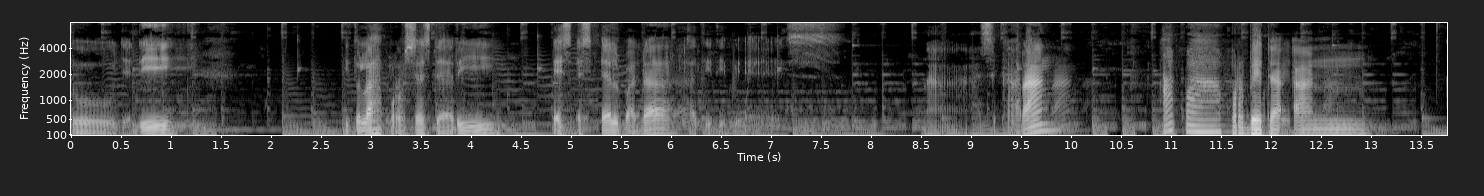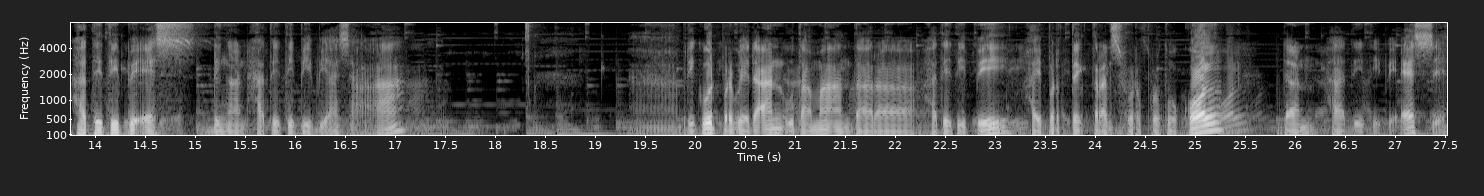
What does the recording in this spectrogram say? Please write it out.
Tuh, jadi itulah proses dari SSL pada HTTPS. Nah, sekarang apa perbedaan HTTPS dengan HTTP biasa? Berikut perbedaan utama antara HTTP (Hypertext Transfer Protocol) dan HTTPS ya.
